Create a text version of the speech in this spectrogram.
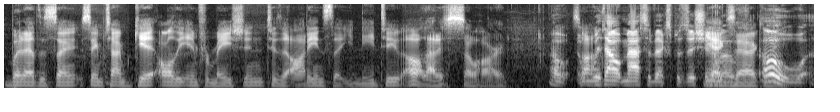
but at the same same time get all the information to the audience that you need to. Oh, that is so hard. oh, so- without massive exposition. Yeah, of, exactly. Oh,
